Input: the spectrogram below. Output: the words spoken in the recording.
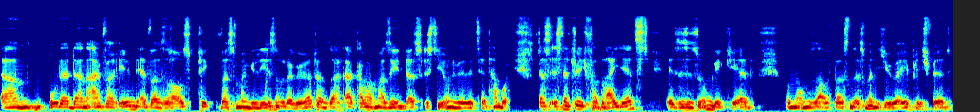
Ähm, oder dann einfach irgendetwas rauspickt, was man gelesen oder gehört hat und sagt, ah, kann man mal sehen, das ist die Universität Hamburg. Das ist natürlich vorbei jetzt. Jetzt ist es umgekehrt und man muss aufpassen, dass man nicht überheblich wird,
